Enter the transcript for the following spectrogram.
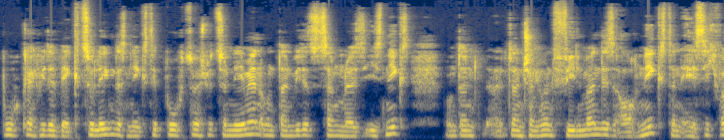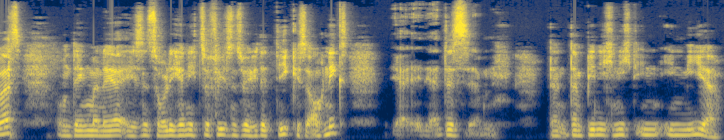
Buch gleich wieder wegzulegen, das nächste Buch zum Beispiel zu nehmen und dann wieder zu sagen, na, es ist nichts und dann, äh, dann schaue ich mir einen Film an, das ist auch nichts, dann esse ich was und denke mir, naja, essen soll ich ja nicht so viel, sonst wäre ich wieder dick, ist auch nichts. Das, ähm, dann, dann bin ich nicht in, in mir.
